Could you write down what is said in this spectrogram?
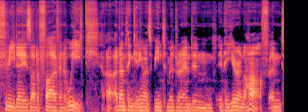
three days out of five in a week. I, I don't think anyone's been to Midrand in in a year and a half, and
